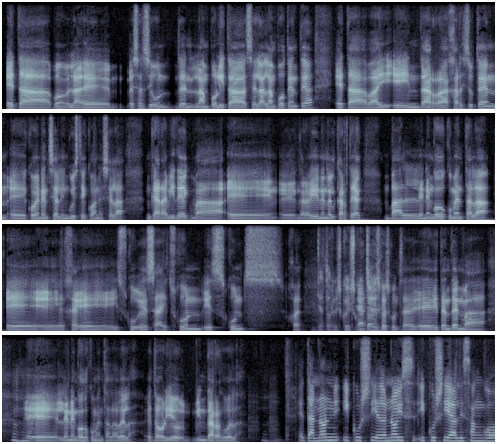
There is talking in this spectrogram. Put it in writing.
eta bon, la, e, esan zigun den lan polita zela, lan potentea, eta bai indarra jarri zuten e, koherentzia linguistikoan ezela garabidek, ba, e, e, garabidenen elkarteak, ba, lehenengo dokumentala e, e, izku, eza, izkun, izkuntz, Jo, Jatorrizko hizkuntza. Jatorrizko hizkuntza egiten den ba, Mhm. e, lehenengo dokumentala dela. Eta hori indarra duela. Eta non ikusi edo noiz ikusi ahal izango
